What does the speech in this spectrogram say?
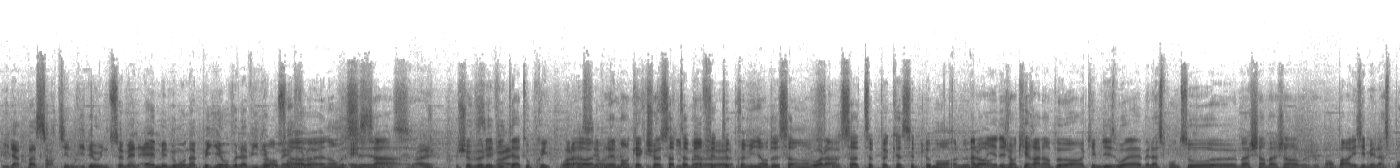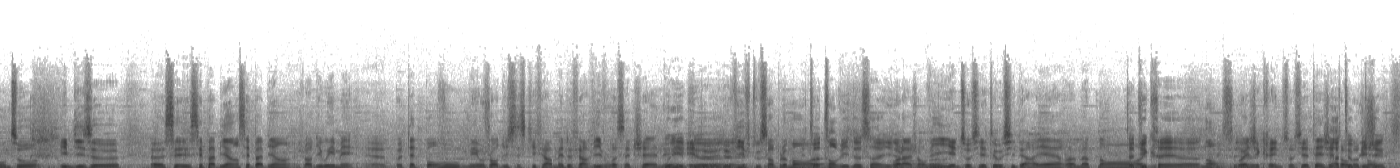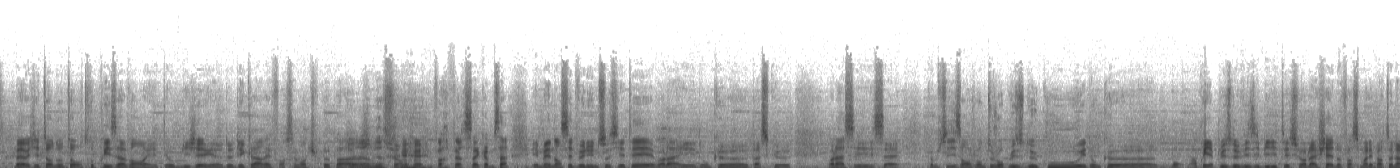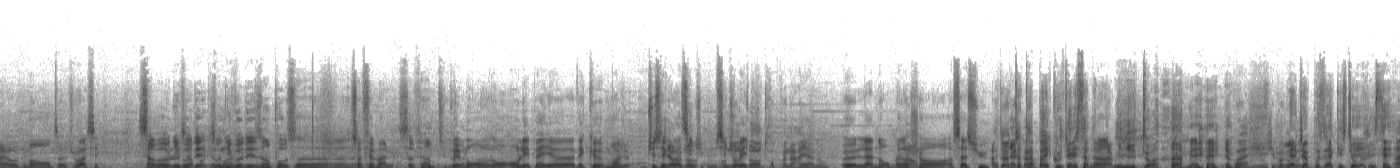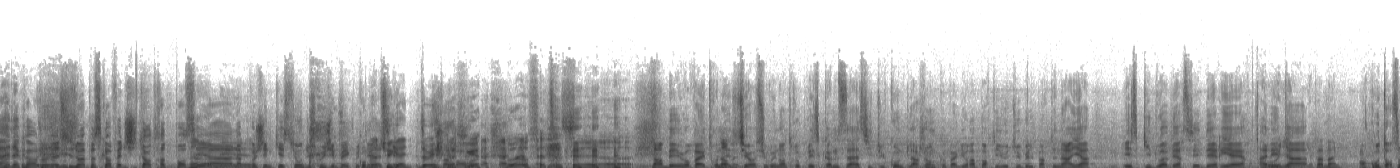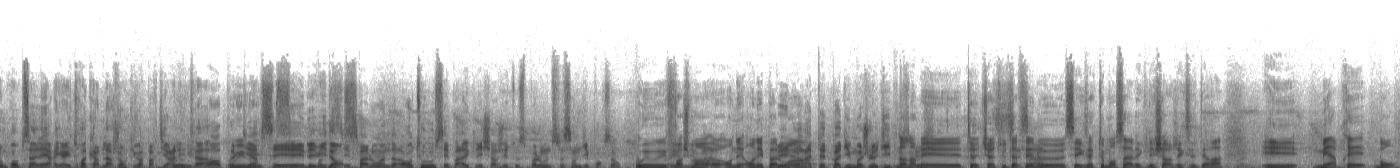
il a pas sorti une vidéo une semaine. Eh mais nous on a payé, on veut la vidéo, Non, mais Ah ouais, non, mais Et ça, ouais. je veux l'éviter vrai. à tout prix. Voilà, Ah ouais, c'est vraiment mais quelque chose Ça, t'as bien me- fait de te prémunir de ça. hein, parce Voilà. que ça te peut casser le moral. le Alors il y a des gens qui râlent un peu, hein, qui me disent ouais mais la sponsor euh, machin machin, je vais pas en parler ici, mais la sponsor, ils me disent euh, euh, c'est pas bien, c'est pas bien. Je leur dis oui mais euh, peut-être pour vous, mais aujourd'hui c'est ce qui permet de faire vivre cette chaîne et, de, euh, vivre tout simplement. Et toi, euh, t'as envie de ça. voilà euh, j'ai envie. Il y a une société aussi derrière euh, maintenant. T'as dû créer euh, Non, c'est. Ouais, j'ai créé une société. J'étais Ah, obligé Bah ouais, j'étais en auto-entreprise avant et t'es obligé de déclarer. Forcément, tu peux pas, Ouais, bien sûr. pas faire ça comme ça. Et maintenant, c'est devenu une société. Voilà. Et donc, euh, parce que, voilà, c'est, ça- comme je te dis, ça engendre toujours plus de coûts. Et donc, euh, bon, après, il y a plus de visibilité sur la chaîne. Donc, forcément, les partenariats augmentent. Tu vois, c'est, un va peu au niveau, des, au niveau impôts, ça. Ça fait mal. Ça fait un petit peu. Mais mal, bon, on, on les paye euh, avec. euh, moi, tu sais quoi en, Si tu, si en tu payes. auto-entrepreneuriat, non? Euh, là, non. Maintenant, Non. je suis en SASU. Attends, t'as pas écouté les cinq dernières Non. minutes, toi De quoi J'ai pas Il a déjà posé la question, Chris. Ah d'accord, non, non, excuse-moi parce qu'en fait j'étais en train de penser Non, à mais- la prochaine question, du coup j'ai pas écouté. Combien la tu gagnes. Ouais, au fait, c'est. euh, Non, mais on va être Non, honnête mais- sur, sur une entreprise comme ça. Si tu comptes l'argent que va lui rapporter YouTube et le partenariat et ce qu'il doit verser derrière à Oh, il y a- l'État il y a pas mal. en comptant son propre salaire, il y a les trois quarts de l'argent qui va partir à Oui. l'État. Oh, on peut Oui, dire, oui, c'est c'est une évidence. C'est pas loin de, en tout, c'est pas avec les charges et tout, c'est pas loin de 70%. Oui, oui, franchement, voilà. euh, on est, on est pas Lui, il loin. l'aurait peut-être pas dit, moi je le dis. Non, parce non, que mais tu tu as tout à c'est fait ça. le. C'est exactement ça avec les charges, etc. Et, mais après, bon.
